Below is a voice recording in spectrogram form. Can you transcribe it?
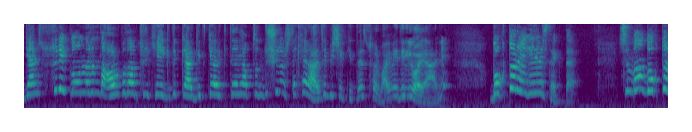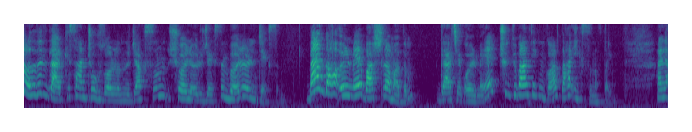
yani sürekli onların da Avrupa'dan Türkiye'ye gidip gel git gel git gel yaptığını düşünürsek herhalde bir şekilde survive ediliyor yani. Doktoraya gelirsek de Şimdi bana doktora dediler ki sen çok zorlanacaksın, şöyle öleceksin, böyle öleceksin. Ben daha ölmeye başlamadım. Gerçek ölmeye. Çünkü ben teknik olarak daha ilk sınıftayım. Hani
